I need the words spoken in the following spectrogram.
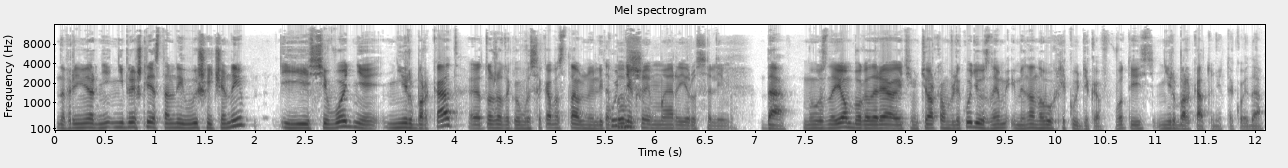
например, не, не пришли остальные высшие чины, и сегодня Нир Баркат, это тоже такой высокопоставленный ликудник. Это бывший мэр Иерусалима. Да, мы узнаем, благодаря этим теркам в Ликуде, узнаем имена новых ликудников. Вот есть Нир Баркат у них такой, да.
